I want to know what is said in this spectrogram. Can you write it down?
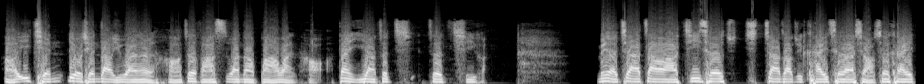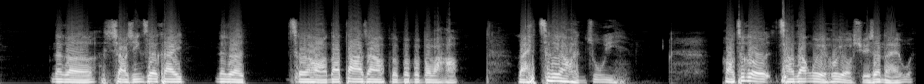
啊一千六千到一万二，好，这罚四万到八万，好，但一样这七这七款没有驾照啊，机车驾照去开车啊，小车开那个小型车开那个车哈，那大家不不不不不好，来这个要很注意。好，这个常常我也会有学生来问，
